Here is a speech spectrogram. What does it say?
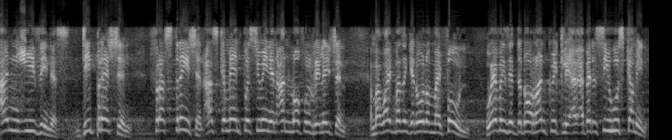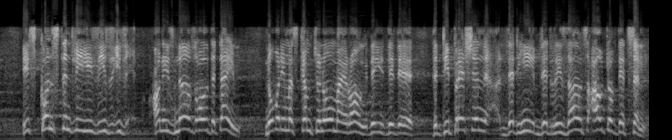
uneasiness, depression, frustration. Ask a man pursuing an unlawful relation. And my wife mustn't get hold of my phone. Whoever is at the door, run quickly. I, I better see who's coming. He's constantly, he's, he's, he's on his nerves all the time. Nobody must come to know my wrong. The, the, the, the depression that, he, that results out of that sin.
